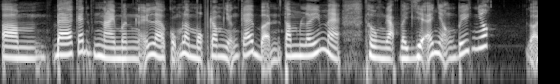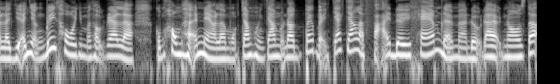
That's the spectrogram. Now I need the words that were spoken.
Um, ba cái này mình nghĩ là cũng là một trong những cái bệnh tâm lý mà thường gặp và dễ nhận biết nhất gọi là dễ nhận biết thôi nhưng mà thật ra là cũng không thể nào là một trăm phần trăm được đâu. Các bạn chắc chắn là phải đi khám để mà được diagnose đó.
